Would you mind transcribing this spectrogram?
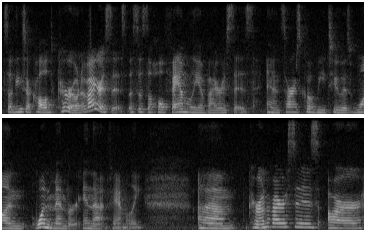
So these are called coronaviruses. This is a whole family of viruses, and SARS-CoV-2 is one, one member in that family. Um, coronaviruses are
